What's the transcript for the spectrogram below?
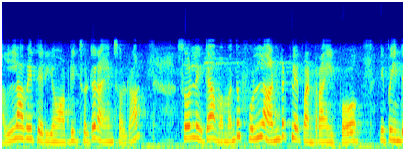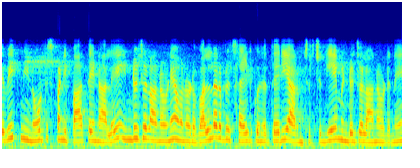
நல்லாவே தெரியும் அப்படின்னு சொல்லிட்டு ரயன் சொல்கிறான் சொல்லிவிட்டு அவன் வந்து ஃபுல்லாக அண்டர் ப்ளே பண்ணுறான் இப்போது இப்போ இந்த வீக் நீ நோட்டீஸ் பண்ணி பார்த்தேனாலே இண்டிவிஜுவல் ஆனவுடனே அவனோட வல்னரபிள் சைடு கொஞ்சம் தெரிய ஆரம்பிச்சிருச்சு. கேம் இண்டிவிஜுவல் ஆன உடனே.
